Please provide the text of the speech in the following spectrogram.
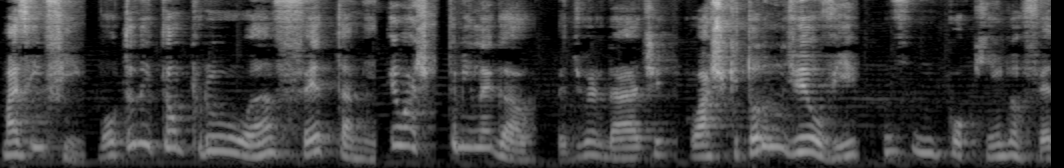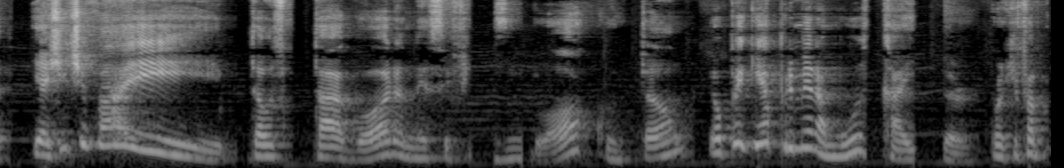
Mas enfim, voltando então pro Anfetamine, eu acho que também legal, de verdade. Eu acho que todo mundo devia ouvir um, um pouquinho do Anfetamine. E a gente vai então escutar agora nesse finzinho bloco. Então, eu peguei a primeira música, Ether, porque foi a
